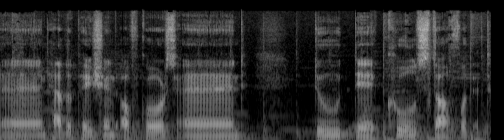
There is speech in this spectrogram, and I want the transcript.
And have a patient of course and do the cool stuff with it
